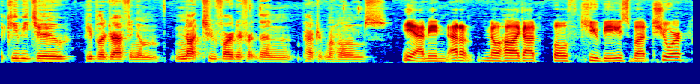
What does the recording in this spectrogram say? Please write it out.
the QB two. People are drafting him not too far different than Patrick Mahomes. Yeah, I mean, I don't know how I got both QBs, but sure.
